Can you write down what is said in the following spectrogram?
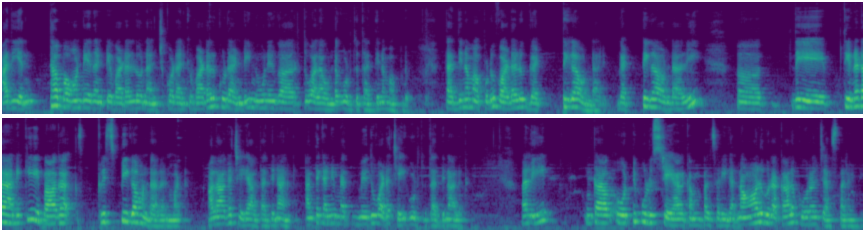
అది ఎంత బాగుండేదంటే వడల్లో నంచుకోవడానికి. వడలు కూడా అండి నూనె గారుతూ అలా ఉండకూడదు తద్దినం అప్పుడు. తద్దినం అప్పుడు వడలు గట్టిగా ఉండాలి. గట్టిగా ఉండాలి. ఇది తినడానికి బాగా క్రిస్పీగా ఉండాలన్నమాట. అలాగే చేయాలి తద్దినానికి. అంతేకాని మె మెదువడ చేయకూడదు తద్దినాలకి. మళ్ళీ ఇంకా ఒట్టి పులుసు చేయాలి కంపల్సరీగా. నాలుగు రకాల కూరలు చేస్తారండి.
